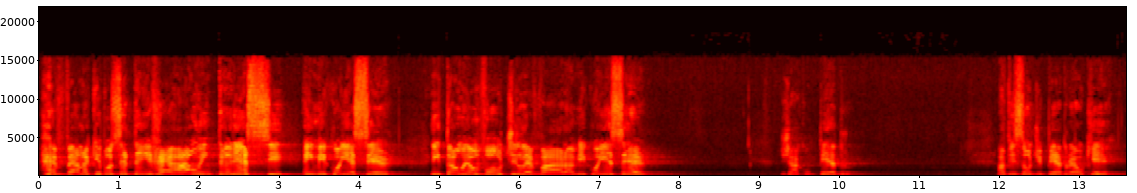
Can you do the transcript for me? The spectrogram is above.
revela que você tem real interesse em me conhecer. Então eu vou te levar a me conhecer. Já com Pedro, a visão de Pedro é o quê?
